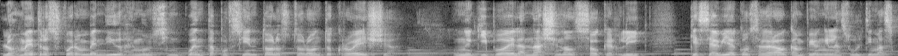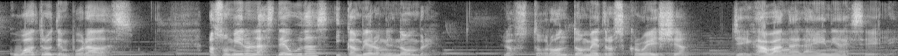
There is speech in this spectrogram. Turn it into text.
los Metros fueron vendidos en un 50% a los Toronto Croatia, un equipo de la National Soccer League que se había consagrado campeón en las últimas cuatro temporadas. Asumieron las deudas y cambiaron el nombre. Los Toronto Metros Croatia llegaban a la NASL.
